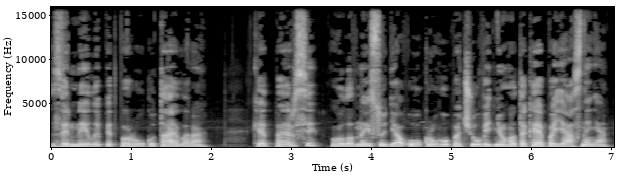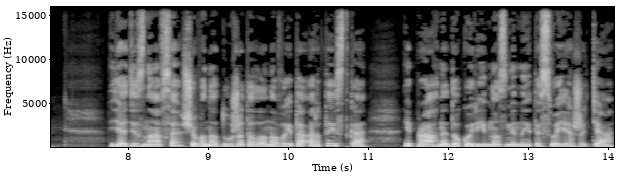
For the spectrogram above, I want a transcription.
звільнили під поруку Тайлера. Кет Персі, головний суддя округу, почув від нього таке пояснення. Я дізнався, що вона дуже талановита артистка і прагне докорінно змінити своє життя,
